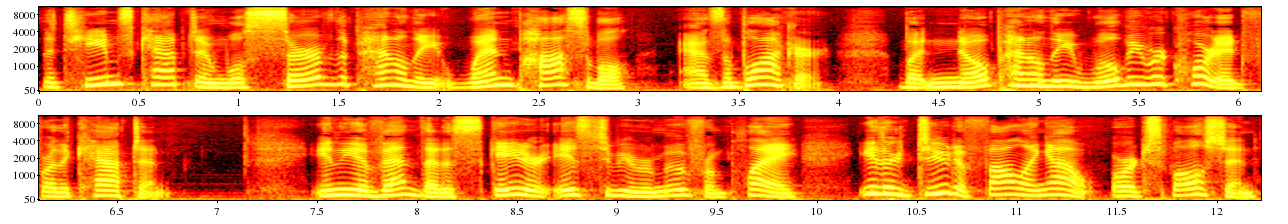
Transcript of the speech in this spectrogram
the team's captain will serve the penalty when possible as a blocker, but no penalty will be recorded for the captain. In the event that a skater is to be removed from play, either due to fouling out or expulsion,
